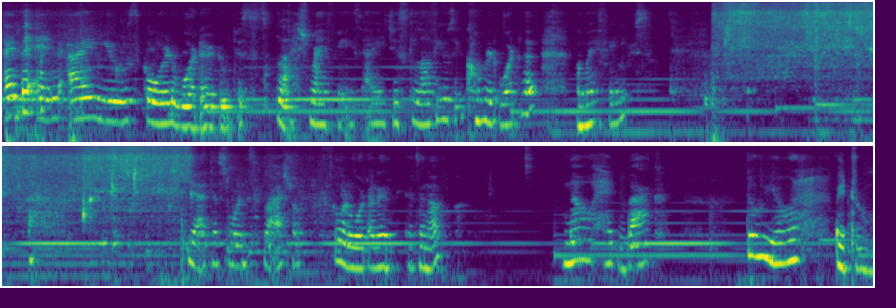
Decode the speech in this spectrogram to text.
At the end, I use cold water to just splash my face. I just love using cold water on my face. Yeah, just one splash of cold water is enough. Now head back to your bedroom.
